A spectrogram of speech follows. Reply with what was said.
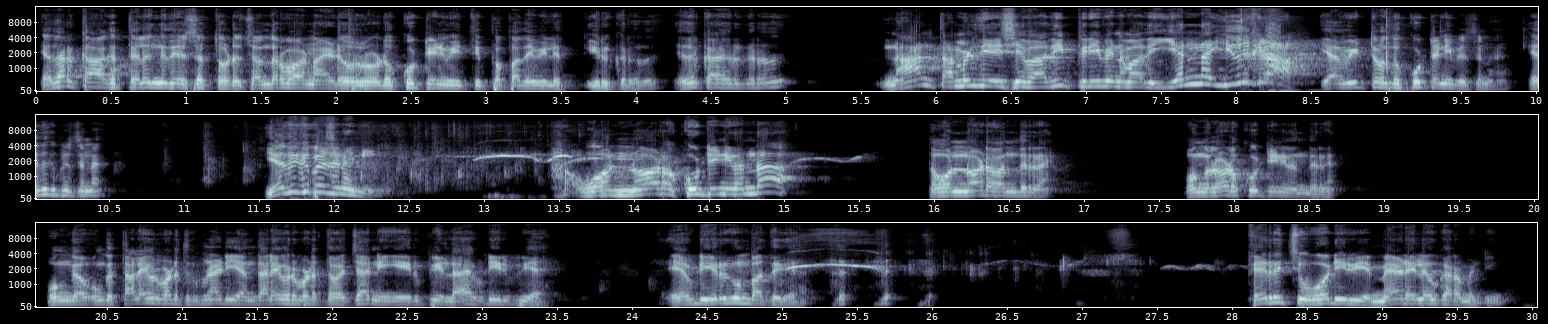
எதற்காக தெலுங்கு தேசத்தோடு சந்திரபாபு நாயுடு அவர்களோட கூட்டணி வைத்து இப்ப பதவியில் இருக்கிறது? எதற்காக இருக்கிறது? நான் தமிழ் தேசியவாதி பிரிவினவாதி என்ன இதுக்கா என் வீட்டில் வந்து கூட்டணி பேசினேன். எதுக்கு பேசின எதுக்கு பேசுன நீ? உன்னோட கூட்டணி வந்தா நான் உன்னோட வந்துடுறேன். உங்களோட கூட்டணி வந்துடுறேன். உங்க உங்க தலைவர் படத்துக்கு முன்னாடி என் தலைவர் படத்தை வச்சா நீங்க இருப்பீல? எப்படி இருப்பிய? எப்படி இருக்கும் பாத்துக்க? தெரிச்சு ஓடிடுவிய மேடையில உட்கார மாட்டீங்க.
